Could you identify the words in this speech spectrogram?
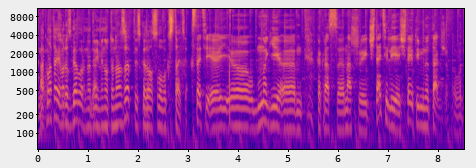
Ну, Отмотаем вот, разговор на да. две минуты назад. Ты сказал да. слово «кстати». Кстати, многие как раз наши читатели считают именно так же. Вот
